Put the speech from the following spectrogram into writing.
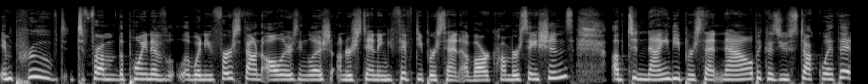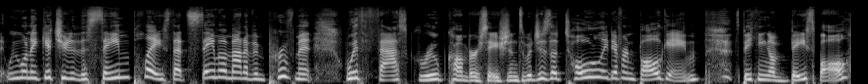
improved from the point of uh, when you first found All Ears English, understanding 50% of our conversations up to 90% now because you stuck with it. We want to get you to the same place, that same amount of improvement with fast group conversations, which is a totally different ball game. Speaking of baseball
